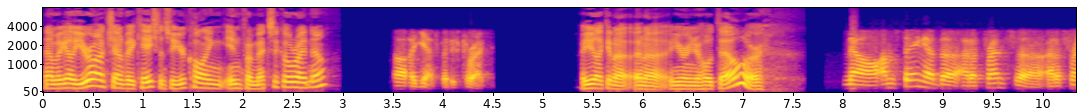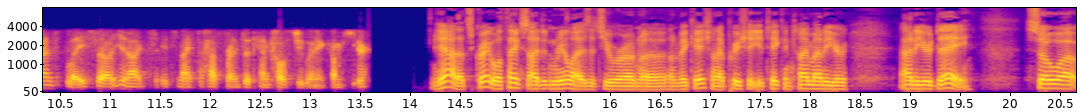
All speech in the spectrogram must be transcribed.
Now, Miguel, you're actually on vacation, so you're calling in from Mexico right now. Uh, yes, that is correct. Are you like in a, in a you're in your hotel or? No, I'm staying at the at a friend's uh, at a friend's place. So you know, it's it's nice to have friends that can host you when you come here. Yeah, that's great. Well, thanks. I didn't realize that you were on uh, on vacation. I appreciate you taking time out of your out of your day. So uh,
